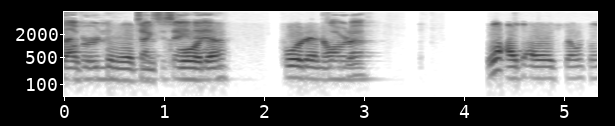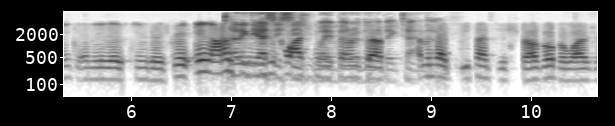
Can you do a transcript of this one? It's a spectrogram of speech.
Auburn, Texas Florida, A&M, Florida and Auburn. Florida. Yeah, I, I just don't think any of those teams are as great. And honestly, I think the SEC is way better than the Big Ten. I mean, though. that defense has struggled the large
